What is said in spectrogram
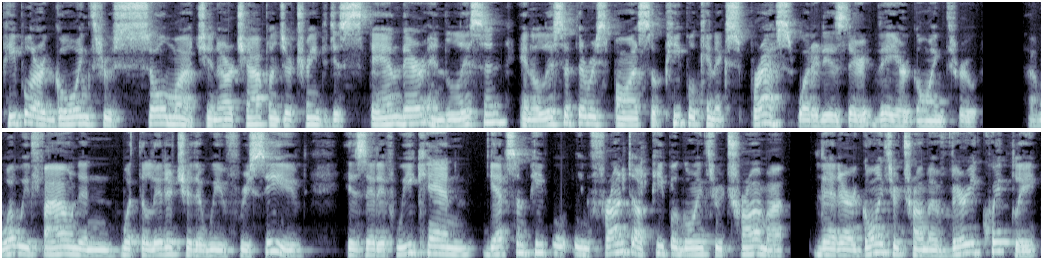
people are going through so much. And our chaplains are trained to just stand there and listen and elicit the response so people can express what it is they they are going through. Uh, what we found and what the literature that we've received is that if we can get some people in front of people going through trauma that are going through trauma very quickly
